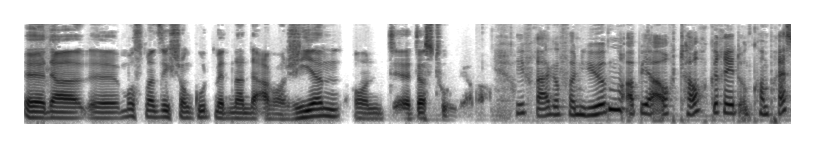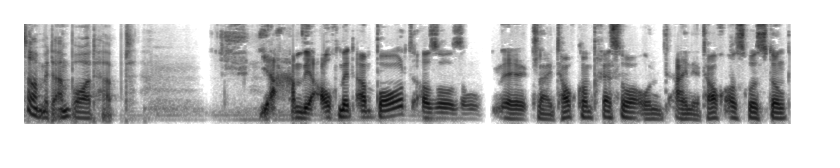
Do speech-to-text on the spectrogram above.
äh, da äh, muss man sich schon gut miteinander arrangieren und äh, das tun wir aber auch. Die Frage von Jürgen, ob ihr auch Tauchgerät und Kompressor mit an Bord habt. Ja, haben wir auch mit an Bord, also so einen äh, kleinen Tauchkompressor und eine Tauchausrüstung.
